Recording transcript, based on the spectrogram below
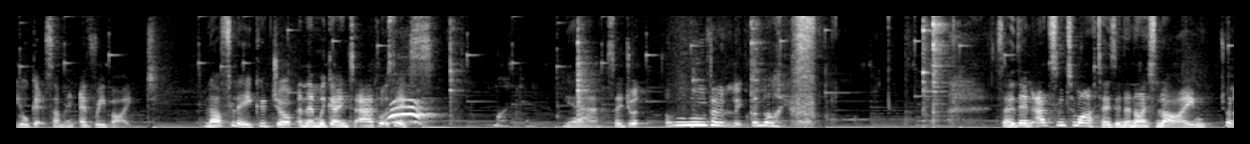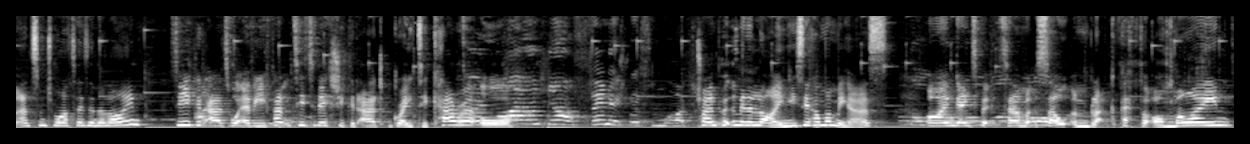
you'll get some in every bite. Lovely, good job. And then we're going to add, what's this? Mutton. Yeah, so do you want, oh, don't lick the knife. So then add some tomatoes in a nice line. Do you want to add some tomatoes in a line? So you could add whatever you fancy to this. You could add grated carrot or try and put them in a line. You see how mummy has? I'm going to put some salt and black pepper on mine.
